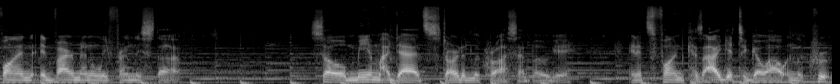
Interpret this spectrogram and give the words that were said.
fun, environmentally friendly stuff. So me and my dad started lacrosse at Boca. And it's fun because I get to go out and recruit,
